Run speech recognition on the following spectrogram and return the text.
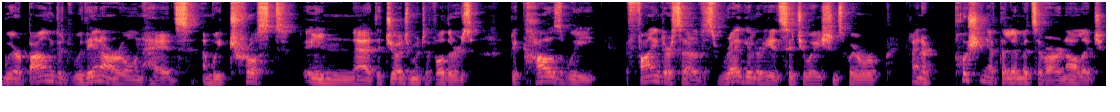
We are bounded within our own heads and we trust in uh, the judgment of others because we find ourselves regularly in situations where we're kind of pushing at the limits of our knowledge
